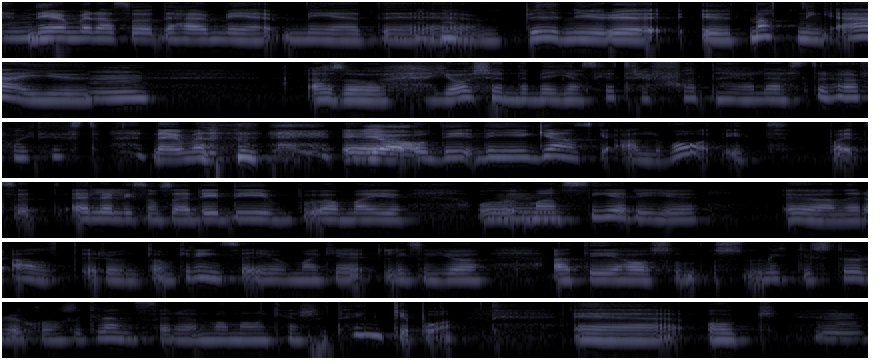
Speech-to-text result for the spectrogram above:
mm. Nej men alltså det här med, med mm. eh, binjureutmattning är ju... Mm. Alltså, jag kände mig ganska träffad när jag läste det här faktiskt. Nej, men... Eh, ja. Och det, det är ganska allvarligt på ett sätt. Eller liksom så här, det, det bör man ju... Och mm. man ser det ju överallt runt omkring sig och man kan liksom göra att det har så mycket större konsekvenser än vad man kanske tänker på. Eh, och mm.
